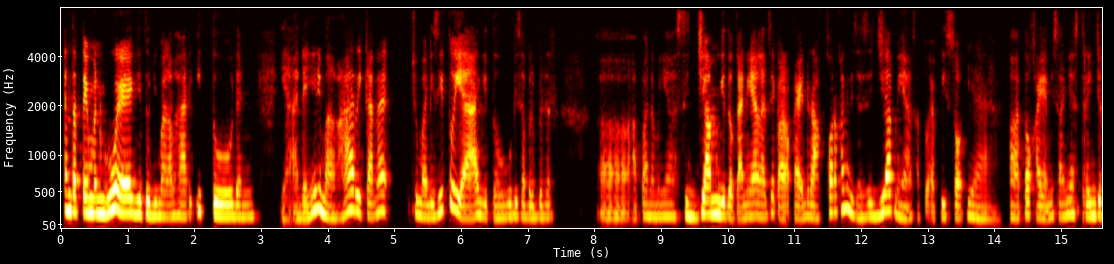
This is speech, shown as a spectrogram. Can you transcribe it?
entertainment gue gitu di malam hari itu. Dan ya adanya di malam hari karena cuma di situ ya gitu. Gue bisa bener-bener eh, apa namanya sejam gitu kan ya. Let's say kalau kayak drakor kan bisa sejam ya satu episode Iya atau kayak misalnya Stranger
